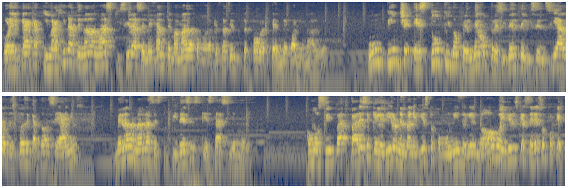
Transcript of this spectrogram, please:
por el caca. Imagínate nada más que hiciera semejante mamada como la que está haciendo este pobre pendejo animal, güey. Un pinche estúpido pendejo presidente licenciado después de 14 años. Ve nada más las estupideces que está haciendo, güey como si parece que le dieron el manifiesto comunista. Y no, güey, tienes que hacer eso porque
